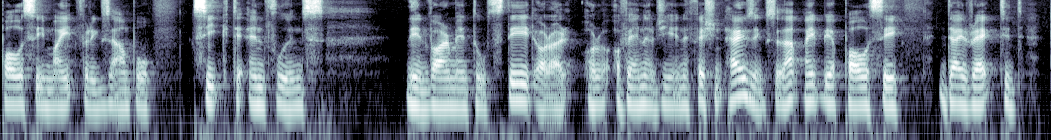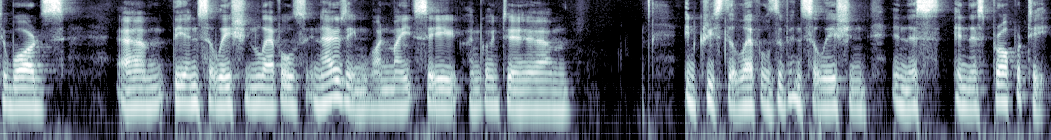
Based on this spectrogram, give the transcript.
policy might, for example, seek to influence the environmental state or, or of energy inefficient housing. So that might be a policy directed towards um, the insulation levels in housing. One might say, I'm going to um, increase the levels of insulation in this, in this property.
